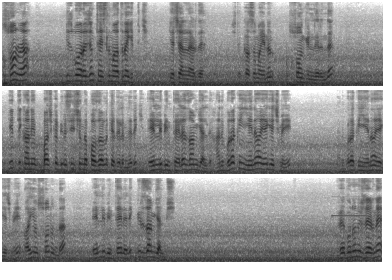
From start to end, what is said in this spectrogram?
Sonra biz bu aracın teslimatına gittik geçenlerde. İşte Kasım ayının son günlerinde. Gittik hani başka birisi için de pazarlık edelim dedik. 50 bin TL zam geldi. Hani bırakın yeni aya geçmeyi. Yani bırakın yeni aya geçmeyi. Ayın sonunda 50 bin TL'lik bir zam gelmiş. Ve bunun üzerine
